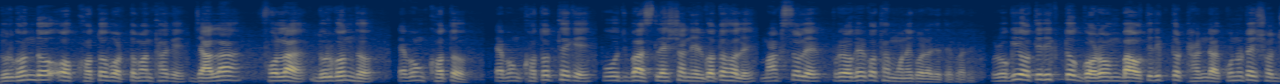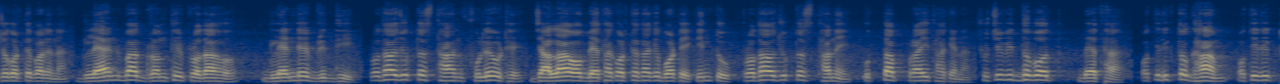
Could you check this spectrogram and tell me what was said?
দুর্গন্ধ ও ক্ষত বর্তমান থাকে। জ্বালা, ফোলা, দুর্গন্ধ এবং ক্ষত, এবং ক্ষতর থেকে পুজ বা শ্লেষা নির্গত হলে মাক্সলের প্রয়োগের কথা মনে করা যেতে পারে। রোগী অতিরিক্ত গরম বা অতিরিক্ত ঠান্ডা কোনোটাই সহ্য করতে পারে না। গ্ল্যান্ড বা গ্রন্থির প্রদাহ গ্ল্যান্ডের বৃদ্ধি। প্রদাহযুক্ত স্থান ফুলে ওঠে, জ্বালা ও ব্যথা করতে থাকে বটে, কিন্তু প্রদাহযুক্ত স্থানে উত্তাপ প্রায় থাকে না। সূচিবিদ্ধবোধ ব্যথা, অতিরিক্ত ঘাম, অতিরিক্ত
